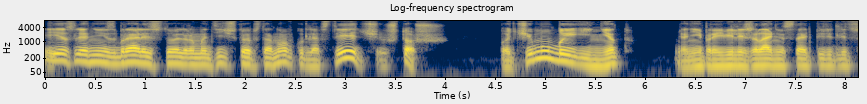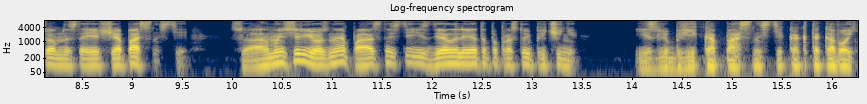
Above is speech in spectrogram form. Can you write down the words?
И если они избрали столь романтическую обстановку для встреч, что ж, почему бы и нет? Они проявили желание стать перед лицом настоящей опасности, самой серьезной опасности, и сделали это по простой причине — из любви к опасности как таковой,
